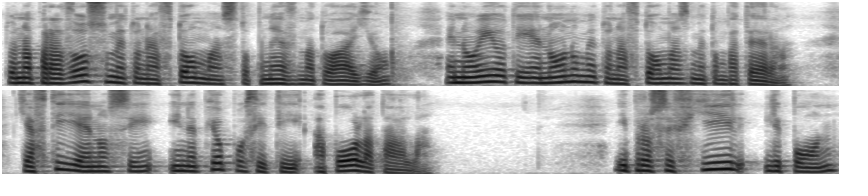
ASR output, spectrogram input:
Το να παραδώσουμε τον εαυτό μας στο Πνεύμα το Άγιο εννοεί ότι ενώνουμε τον εαυτό μας με τον Πατέρα και αυτή η ένωση είναι πιο ποθητή από όλα τα άλλα. Η προσευχή, λοιπόν,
